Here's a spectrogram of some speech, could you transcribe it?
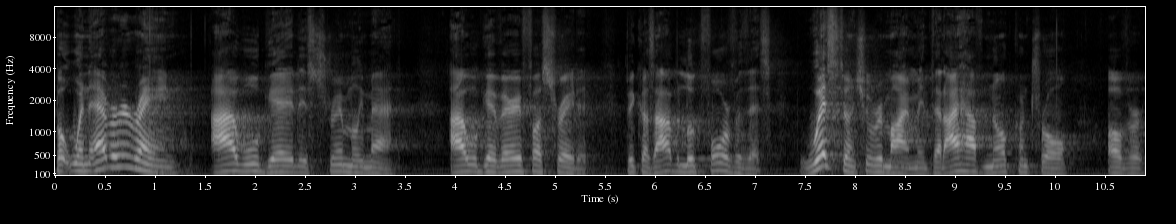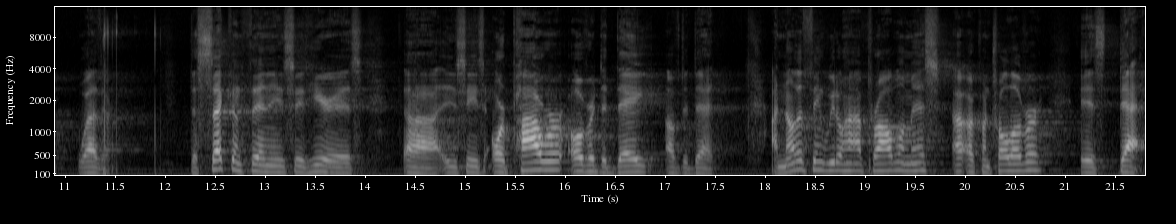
But whenever it rains, I will get extremely mad. I will get very frustrated because I would look forward for this. Wisdom should remind me that I have no control over weather. The second thing you see here is, uh, you see, or power over the day of the dead. Another thing we don't have problem is, uh, or control over, is death.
